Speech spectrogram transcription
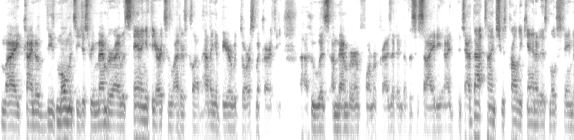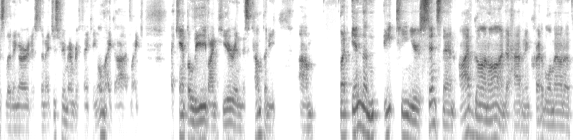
my kind of these moments you just remember. I was standing at the Arts and Letters Club having a beer with Doris McCarthy, uh, who was a member and former president of the society. And I, at that time, she was probably Canada's most famous living artist. And I just remember thinking, "Oh my God! Like, I can't believe I'm here in this company." Um, but in the 18 years since then, I've gone on to have an incredible amount of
